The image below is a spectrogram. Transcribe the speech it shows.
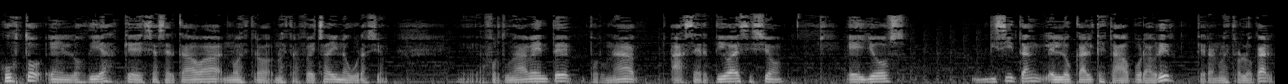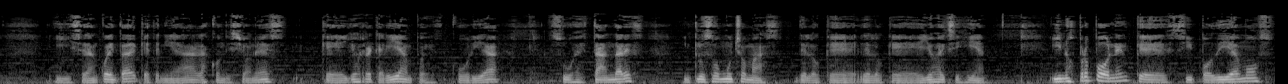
justo en los días que se acercaba nuestra, nuestra fecha de inauguración. Eh, afortunadamente, por una asertiva decisión, ellos visitan el local que estaba por abrir, que era nuestro local, y se dan cuenta de que tenía las condiciones que ellos requerían, pues cubría sus estándares, incluso mucho más de lo que, de lo que ellos exigían. Y nos proponen que si podíamos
